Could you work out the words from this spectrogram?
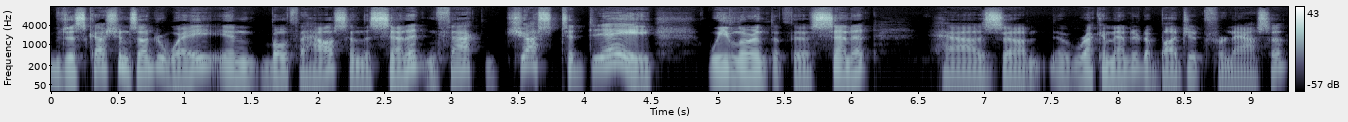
discussions underway in both the House and the Senate. In fact, just today, we learned that the Senate has um, recommended a budget for NASA.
